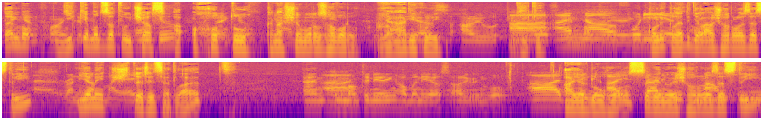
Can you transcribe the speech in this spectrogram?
Tembo, díky moc za tvůj čas a ochotu k našemu rozhovoru. Já děkuji. Díky. Kolik let děláš horolezectví? Je mi 40 let. A jak dlouho se věnuješ horolezectví?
